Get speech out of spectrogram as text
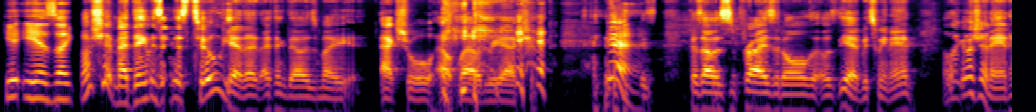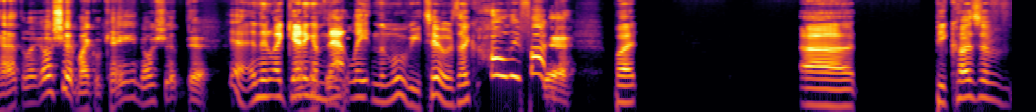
he, he is like Oh shit, Matt Damon's in this too? Yeah, that, I think that was my actual out loud reaction. Yeah. Because I was surprised at all that was yeah, between Anne I was like, oh shit, Anne Hathaway, oh shit, Michael Caine, oh shit. Yeah. Yeah, and then like getting him that late in the movie too. It's like holy fuck. Yeah. But uh because of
